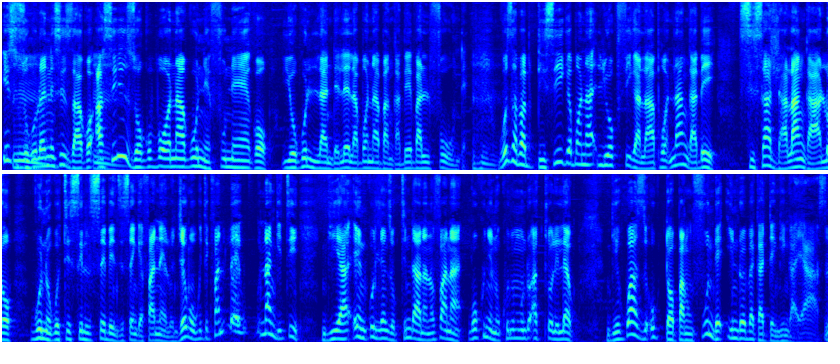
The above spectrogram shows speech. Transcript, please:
isizukulwane esizako asizokubona kunefuneko yokulilandelela bona bangabe balifunde. Kuzaba budisike bona liyokufika lapho nangabe sisadlala ngalo kunokuthi silisebenzise ngefanelo. Njengokuthi kufanele nangithi ngiya enkundleni zokuthintana nofana kokhunye nokhunye umuntu akuhlolileko ngikwazi ukudobha ngifunde into ebekade ngingayazi.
